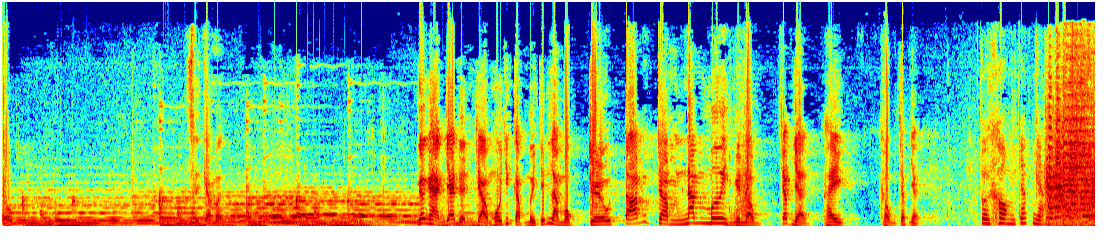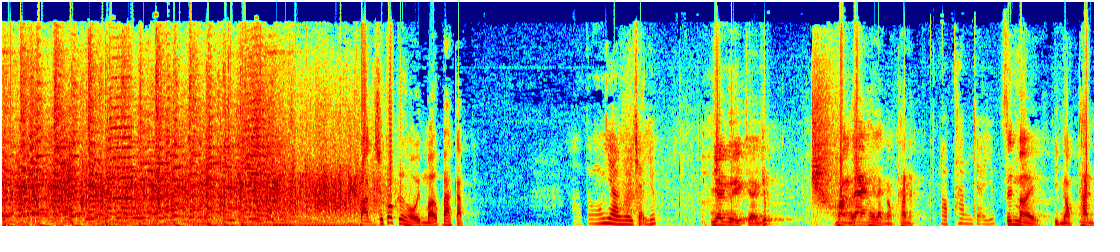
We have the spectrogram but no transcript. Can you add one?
Alo Xin cảm ơn. Ngân hàng gia định chào mua chiếc cặp 19 là 1 triệu 850 nghìn đồng. Chấp nhận hay không chấp nhận? Tôi không chấp nhận. Bạn sẽ có cơ hội mở ba cặp. À, tôi muốn nhờ người trợ giúp. Nhờ người trợ giúp. Hoàng Lan hay là Ngọc Thanh ạ? Ngọc Thanh trợ giúp. Xin mời chị Ngọc Thanh.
